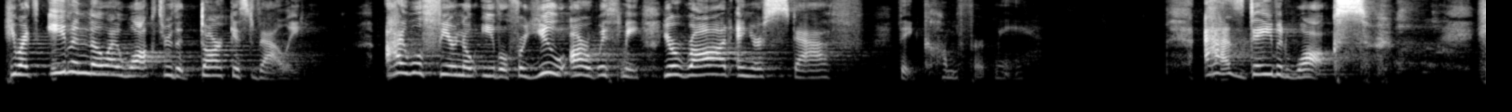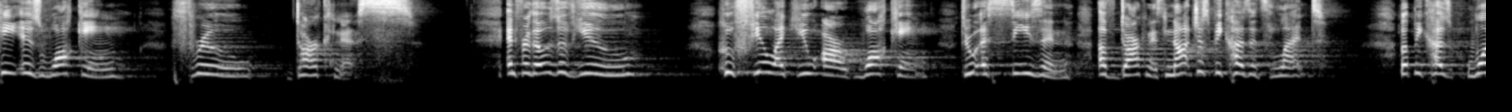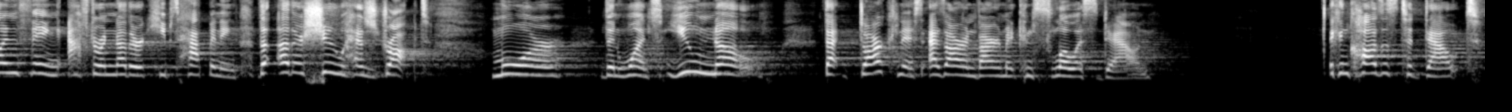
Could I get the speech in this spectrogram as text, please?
he writes, Even though I walk through the darkest valley, I will fear no evil, for you are with me. Your rod and your staff, they comfort me. As David walks, he is walking through darkness. And for those of you who feel like you are walking through a season of darkness, not just because it's Lent, but because one thing after another keeps happening, the other shoe has dropped more than once. You know that darkness as our environment can slow us down. It can cause us to doubt,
